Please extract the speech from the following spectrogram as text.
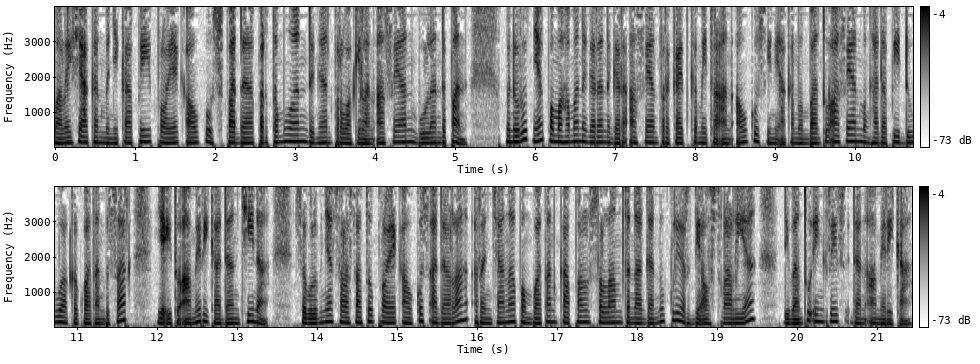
Malaysia akan menyikapi proyek AUKUS pada pertemuan dengan perwakilan ASEAN bulan depan. Menurutnya, pemahaman negara-negara ASEAN terkait kemitraan AUKUS ini akan membantu ASEAN menghadapi dua kekuatan besar, yaitu Amerika dan China. Sebelumnya, salah satu proyek AUKUS adalah rencana pembuatan kapal selam tenaga nuklir di Australia, dibantu Inggris dan Amerika.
